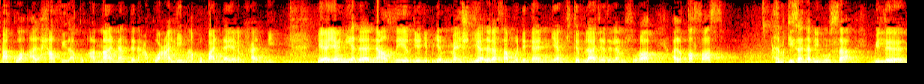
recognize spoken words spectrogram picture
Aku hafiz aku amanah dan aku alim aku pandai dalam hal ni. Ya, yang ni adalah nazir dia, dia punya match dia adalah sama dengan yang kita belajar dalam surah Al-Qasas dalam kisah Nabi Musa bila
